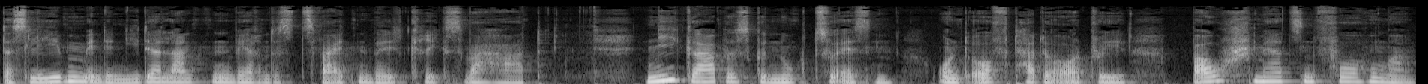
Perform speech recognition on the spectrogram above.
Das Leben in den Niederlanden während des Zweiten Weltkriegs war hart. Nie gab es genug zu essen, und oft hatte Audrey Bauchschmerzen vor Hunger.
